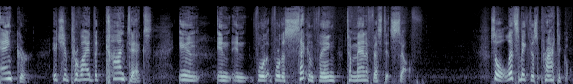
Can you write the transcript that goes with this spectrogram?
anchor it should provide the context in, in, in, for, the, for the second thing to manifest itself. So let's make this practical.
